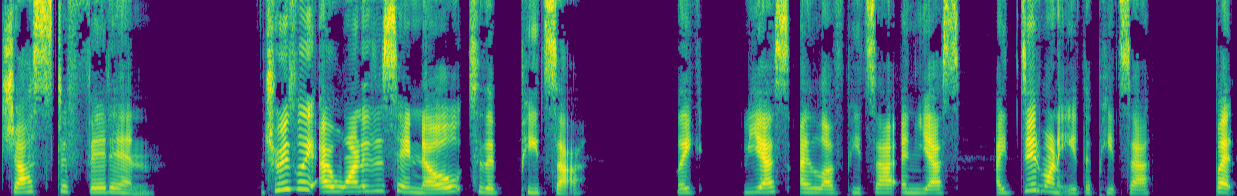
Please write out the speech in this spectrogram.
just to fit in. Truthfully, I wanted to say no to the pizza. Like, yes, I love pizza, and yes, I did want to eat the pizza, but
